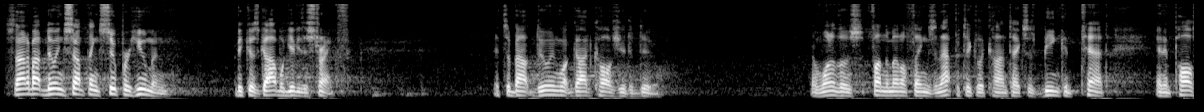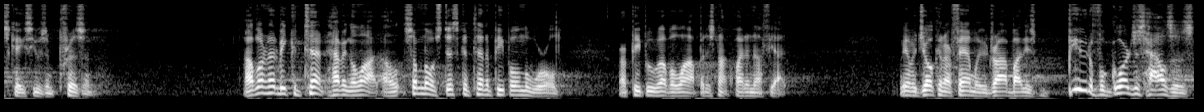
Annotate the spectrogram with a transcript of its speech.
It's not about doing something superhuman because God will give you the strength. It's about doing what God calls you to do. And one of those fundamental things in that particular context is being content. And in Paul's case, he was in prison. I've learned how to be content having a lot. Uh, some of the most discontented people in the world are people who have a lot, but it's not quite enough yet. We have a joke in our family. We drive by these beautiful, gorgeous houses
